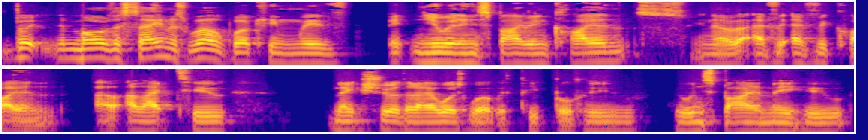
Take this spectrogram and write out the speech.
but more of the same as well, working with new and inspiring clients. You know, every every client, I, I like to make sure that I always work with people who who inspire me, who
